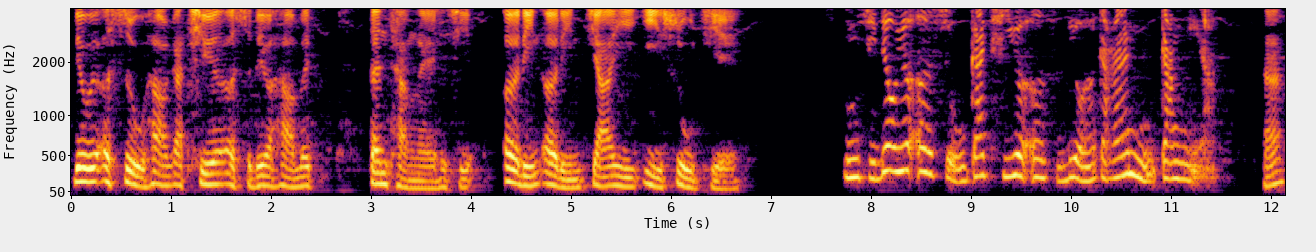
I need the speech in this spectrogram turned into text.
六月二十五号跟七月二十六号要登场的是。二零二零嘉义艺术节，毋是六月二十五甲七月二十六，刚刚两工尔。啊？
